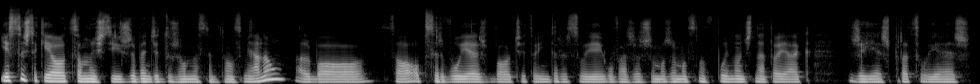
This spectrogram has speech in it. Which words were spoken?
jest coś takiego, co myślisz, że będzie dużą następną zmianą, albo co obserwujesz, bo cię to interesuje i uważasz, że może mocno wpłynąć na to, jak żyjesz, pracujesz,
